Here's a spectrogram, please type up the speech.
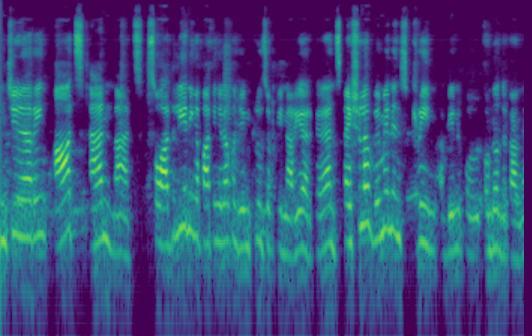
engineering arts and maths so அதுலயே நீங்க பாத்தீங்கன்னா கொஞ்சம் இன்க்ளூசிவிட்டி நிறைய இருக்கு அண்ட் ஸ்பெஷலா Women in stream அப்படின்னு கொண்டு வந்திருக்காங்க.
